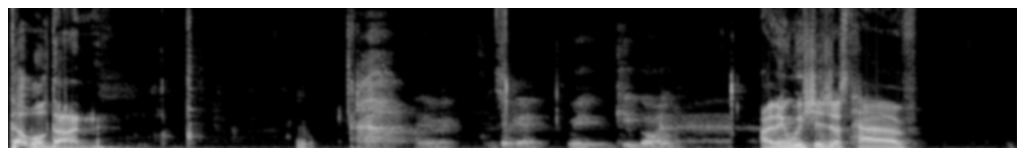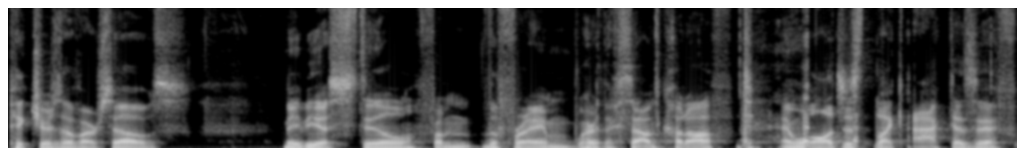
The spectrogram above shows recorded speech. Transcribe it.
Double done. Anyway, it's okay. We keep going. I think we should just have pictures of ourselves. Maybe a still from the frame where the sound cut off, and we'll all just like act as if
